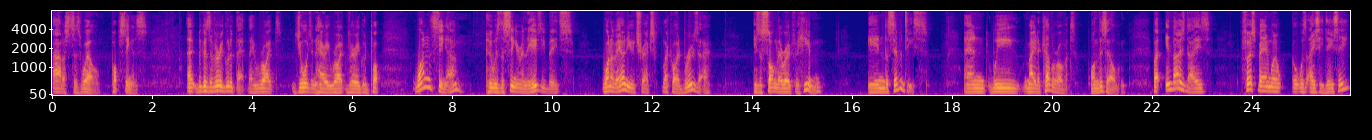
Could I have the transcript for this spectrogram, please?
artists as well, pop singers, uh, because they're very good at that. They write, George and Harry write very good pop. One singer, who was the singer in the Easybeats, one of our new tracks, Black Eyed Bruiser, is a song they wrote for him in the 70s. And we made a cover of it on this album. But in those days, first band were, was ACDC.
